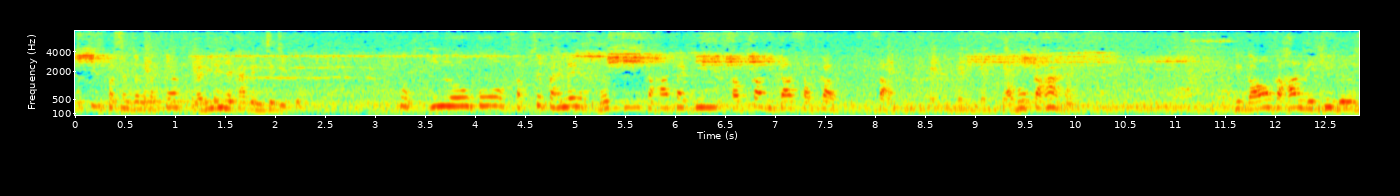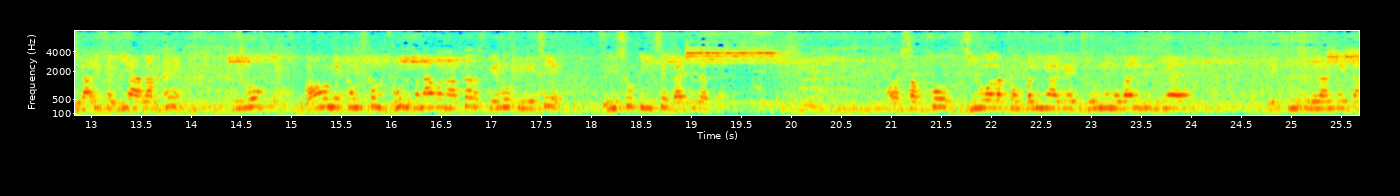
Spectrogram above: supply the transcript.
पच्चीस परसेंट जनसंख्या गरीबी रेखा के नीचे जीते। तो इन लोगों को सबसे पहले मोदी जी ने कहा था कि सबका विकास सबका साथ। अब वो कहाँ है? अभी गाँव का हाल देखिए, बेरोजगारी का ये आलम है कि लोग गाँव में कम से कम झूल बना बनाकर पेड़ों के नीचे, वृक्षों के नीचे बैठे रहते हैं। और सबको जियो वाला कंपनी आ गया, जियो ने मोबाइल दे दिया है। एक तीन सौ निन्यानवे का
